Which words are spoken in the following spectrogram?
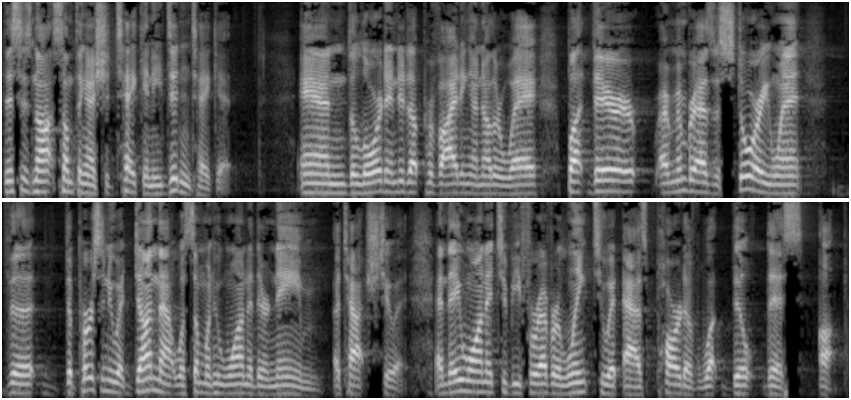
this is not something I should take, and he didn't take it. And the Lord ended up providing another way. But there, I remember as the story went, the, the person who had done that was someone who wanted their name attached to it. And they wanted to be forever linked to it as part of what built this up.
